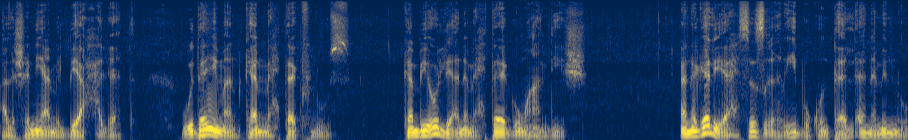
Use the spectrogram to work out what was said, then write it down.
علشان يعمل بيها حاجات. ودايما كان محتاج فلوس. كان بيقول لي أنا محتاج وما عنديش. أنا جالي إحساس غريب وكنت قلقانة منه.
